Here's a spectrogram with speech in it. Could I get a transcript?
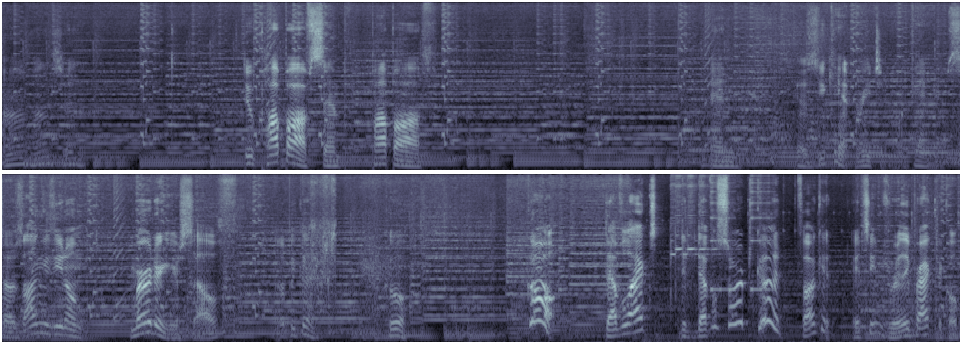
Oh, well, shit. Dude, pop off, simp. Pop off. And, because you can't reach it, can you? So as long as you don't murder yourself, it'll be good. Cool. Cool. Devil axe? Devil sword? Good. Fuck it. It seems really practical.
